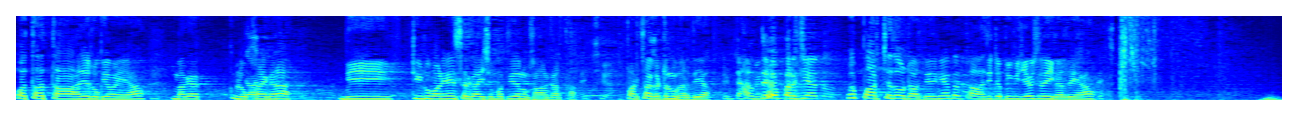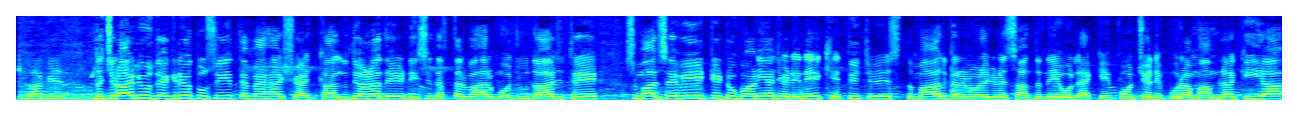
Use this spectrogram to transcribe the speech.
ਉਹ ਤਾਂ ਤਾਂ ਹਜੇ ਰੁਕੇ ਹੋਏ ਆ। ਮੈਂ ਕਿਹਾ ਲੋਕਾਂ ਨੇ ਕਹਿਣਾ ਵੀ ਟੀਟੂ ਬਾਣੀ ਨੇ ਸਰਕਾਰੀ ਸੰਪਤੀ ਦਾ ਨੁਕਸਾਨ ਕਰਤਾ। ਪਰਚਾ ਕੱਟਣ ਨੂੰ ਫਿਰਦੇ ਆ। ਡਰਦੇ ਹੋ ਪਰਚਿਆਂ ਤੋਂ? ਉਹ ਪਰਚੇ ਤੋਂ ਡਰਦੇ ਦੀਆਂ ਤਾਂ ਤਾਸ ਦੀ ਡੱਬੀ ਵੀ ਜੇਬ ਚ ਲਈ ਫਿਰਦੇ ਆ ਲਾਗੇ ਦ ਚਰਾਈ ਨਿਊਜ਼ ਦੇਖ ਰਹੇ ਹੋ ਤੁਸੀਂ ਤੇ ਮੈਂ ਹਾਂ ਸ਼ਾਹਿਦ ਖਾਨ। ਲੁਧਿਆਣਾ ਦੇ ਡੀਸੀ ਦਫ਼ਤਰ ਬਾਹਰ ਮੌਜੂਦ ਆ ਜਿੱਥੇ ਸਮਾਜ ਸੇਵੀ ਟੀਟੂ ਬਾਣੀਆ ਜਿਹੜੇ ਨੇ ਖੇਤੀ 'ਚ ਇਸਤੇਮਾਲ ਕਰਨ ਵਾਲੇ ਜਿਹੜੇ ਸੰਦ ਨੇ ਉਹ ਲੈ ਕੇ ਪਹੁੰਚੇ ਨੇ। ਪੂਰਾ ਮਾਮਲਾ ਕੀ ਆ?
